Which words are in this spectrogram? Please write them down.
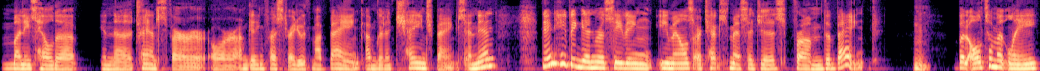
money's held up in the transfer or I'm getting frustrated with my bank. I'm going to change banks. And then, then he began receiving emails or text messages from the bank. Hmm. But ultimately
